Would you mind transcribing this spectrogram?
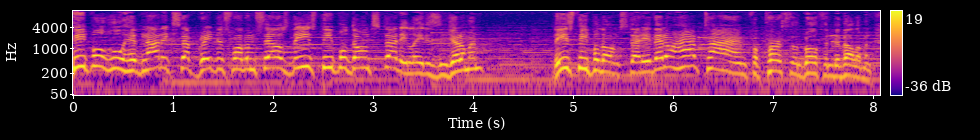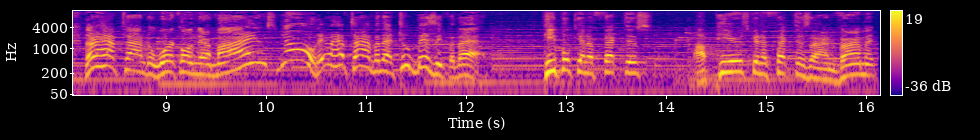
People who have not accepted greatness for themselves, these people don't study, ladies and gentlemen. These people don't study. They don't have time for personal growth and development. They don't have time to work on their minds. No, they don't have time for that. Too busy for that. People can affect us. Our peers can affect us. Our environment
